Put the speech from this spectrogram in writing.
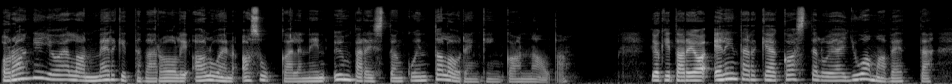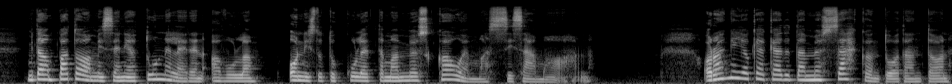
Orangejoella on merkittävä rooli alueen asukkaille niin ympäristön kuin taloudenkin kannalta. Joki tarjoaa elintärkeää kastelua ja juomavettä, mitä on patoamisen ja tunneleiden avulla onnistuttu kuljettamaan myös kauemmas sisämaahan. Orangejokea käytetään myös sähkön tuotantoon,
